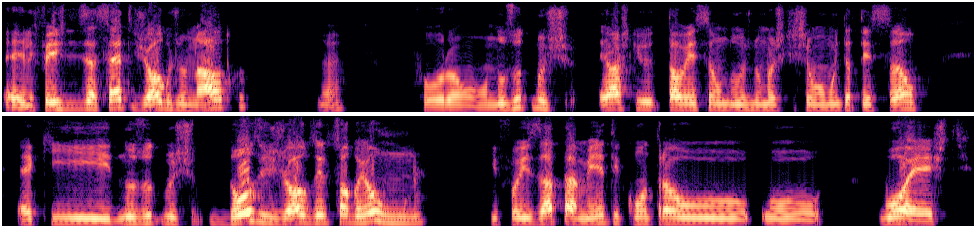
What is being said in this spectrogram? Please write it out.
É, ele fez 17 jogos no Náutico, né? Foram nos últimos, eu acho que talvez são um dos números que chamam muita atenção, é que nos últimos 12 jogos ele só ganhou um, né? E foi exatamente contra o, o, o Oeste.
